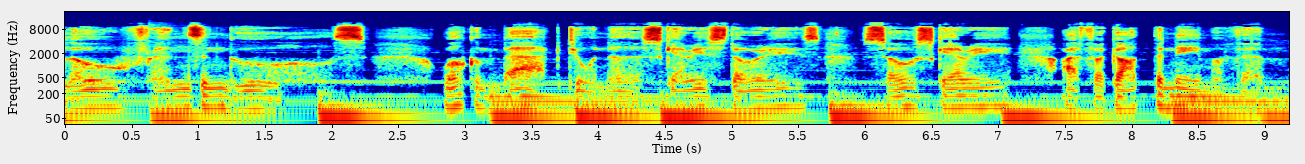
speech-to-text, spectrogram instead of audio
Hello, friends and ghouls. Welcome back to another Scary Stories. So scary, I forgot the name of them.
